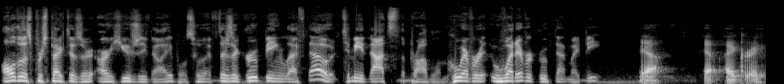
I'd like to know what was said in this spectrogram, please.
all those perspectives are, are hugely valuable. So if there's a group being left out to me that's the problem whoever whatever group that might be. Yeah. Yeah i agree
